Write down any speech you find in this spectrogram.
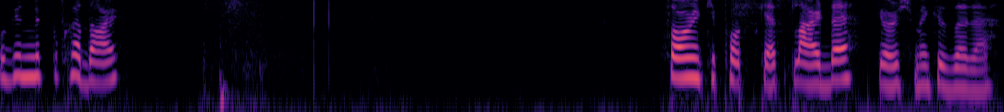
Bugünlük bu kadar. Sonraki podcastlerde görüşmek üzere.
